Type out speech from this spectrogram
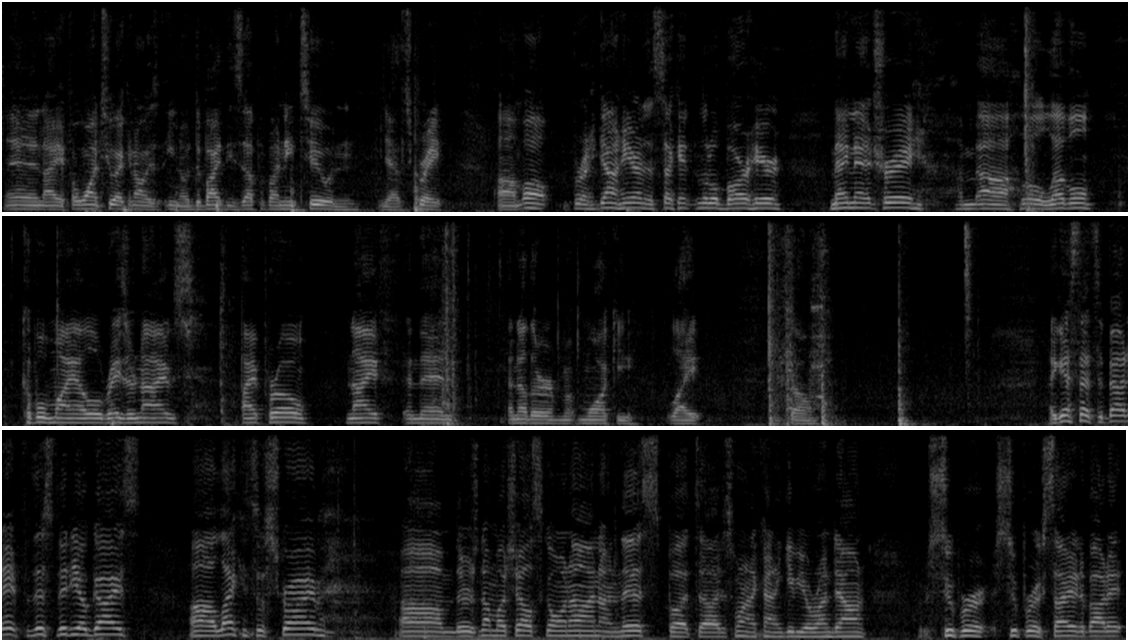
and I, if I want to, I can always you know divide these up if I need to, and yeah, it's great. Um, oh, right down here in the second little bar here, magnetic tray, um, uh, a little level, a couple of my uh, little razor knives, iPro knife, and then another Milwaukee light. So, I guess that's about it for this video, guys. Uh, like and subscribe. Um, there's not much else going on on this, but uh, I just wanted to kind of give you a rundown. Super, super excited about it.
